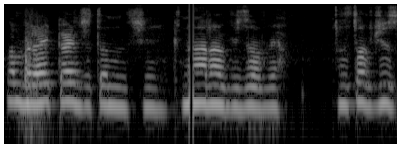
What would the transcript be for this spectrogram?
Dobra, ja kończę ten odcinek. Nara widzowie. Zostawcie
